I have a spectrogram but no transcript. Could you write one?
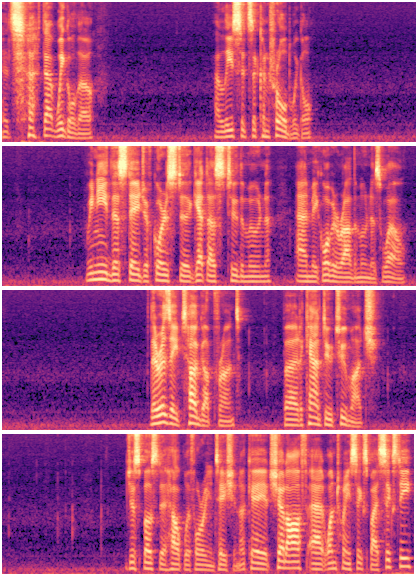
It's that wiggle, though. At least it's a controlled wiggle. We need this stage, of course, to get us to the moon and make orbit around the moon as well. There is a tug up front, but it can't do too much just supposed to help with orientation. Okay, it shut off at 126 by 60.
